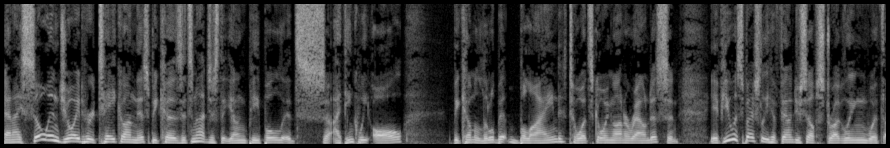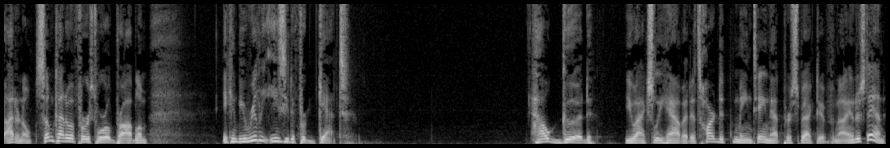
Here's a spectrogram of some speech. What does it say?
And I so enjoyed her take on this because it's not just the young people, it's I think we all become a little bit blind to what's going on around us and if you especially have found yourself struggling with I don't know, some kind of a first world problem, it can be really easy to forget how good you actually have it. It's hard to maintain that perspective. And I understand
